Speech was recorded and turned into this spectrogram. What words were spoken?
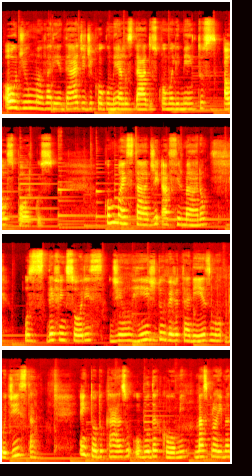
ou de uma variedade de cogumelos dados como alimentos aos porcos. Como mais tarde afirmaram os defensores de um rígido vegetarianismo budista, em todo caso, o Buda come, mas proíbe,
